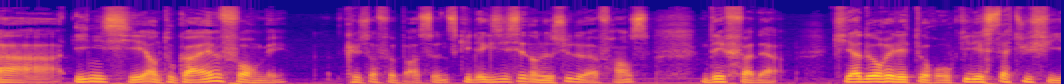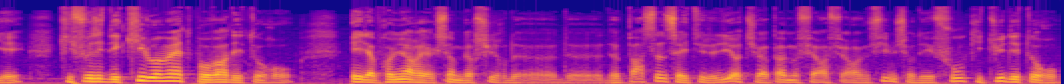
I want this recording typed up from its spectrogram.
a initié, en tout cas informé, Christophe Parsons, qu'il existait dans le sud de la France des fadas qui adorait les taureaux, qui les statufiait, qui faisait des kilomètres pour voir des taureaux. Et la première réaction, bien sûr, de, de, Parsons, ça a été de dire Tu vas pas me faire faire un film sur des fous qui tuent des taureaux.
